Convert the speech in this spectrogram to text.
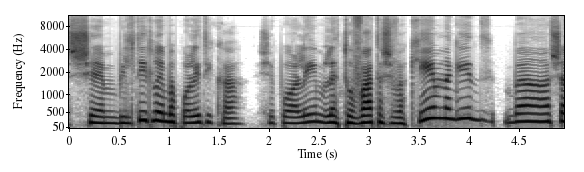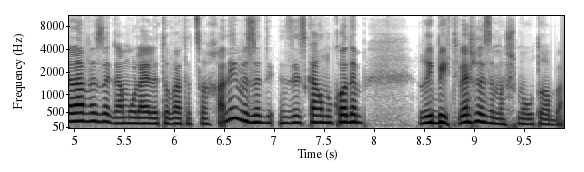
שהם בלתי תלויים בפוליטיקה, שפועלים לטובת השווקים, נגיד, בשלב הזה, גם אולי לטובת הצרכנים, וזה הזכרנו קודם, ריבית, ויש לזה משמעות רבה.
